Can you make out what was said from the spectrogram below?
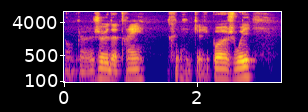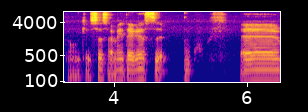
Donc, un jeu de train que j'ai pas joué. Donc, ça, ça m'intéresse beaucoup. Euh,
